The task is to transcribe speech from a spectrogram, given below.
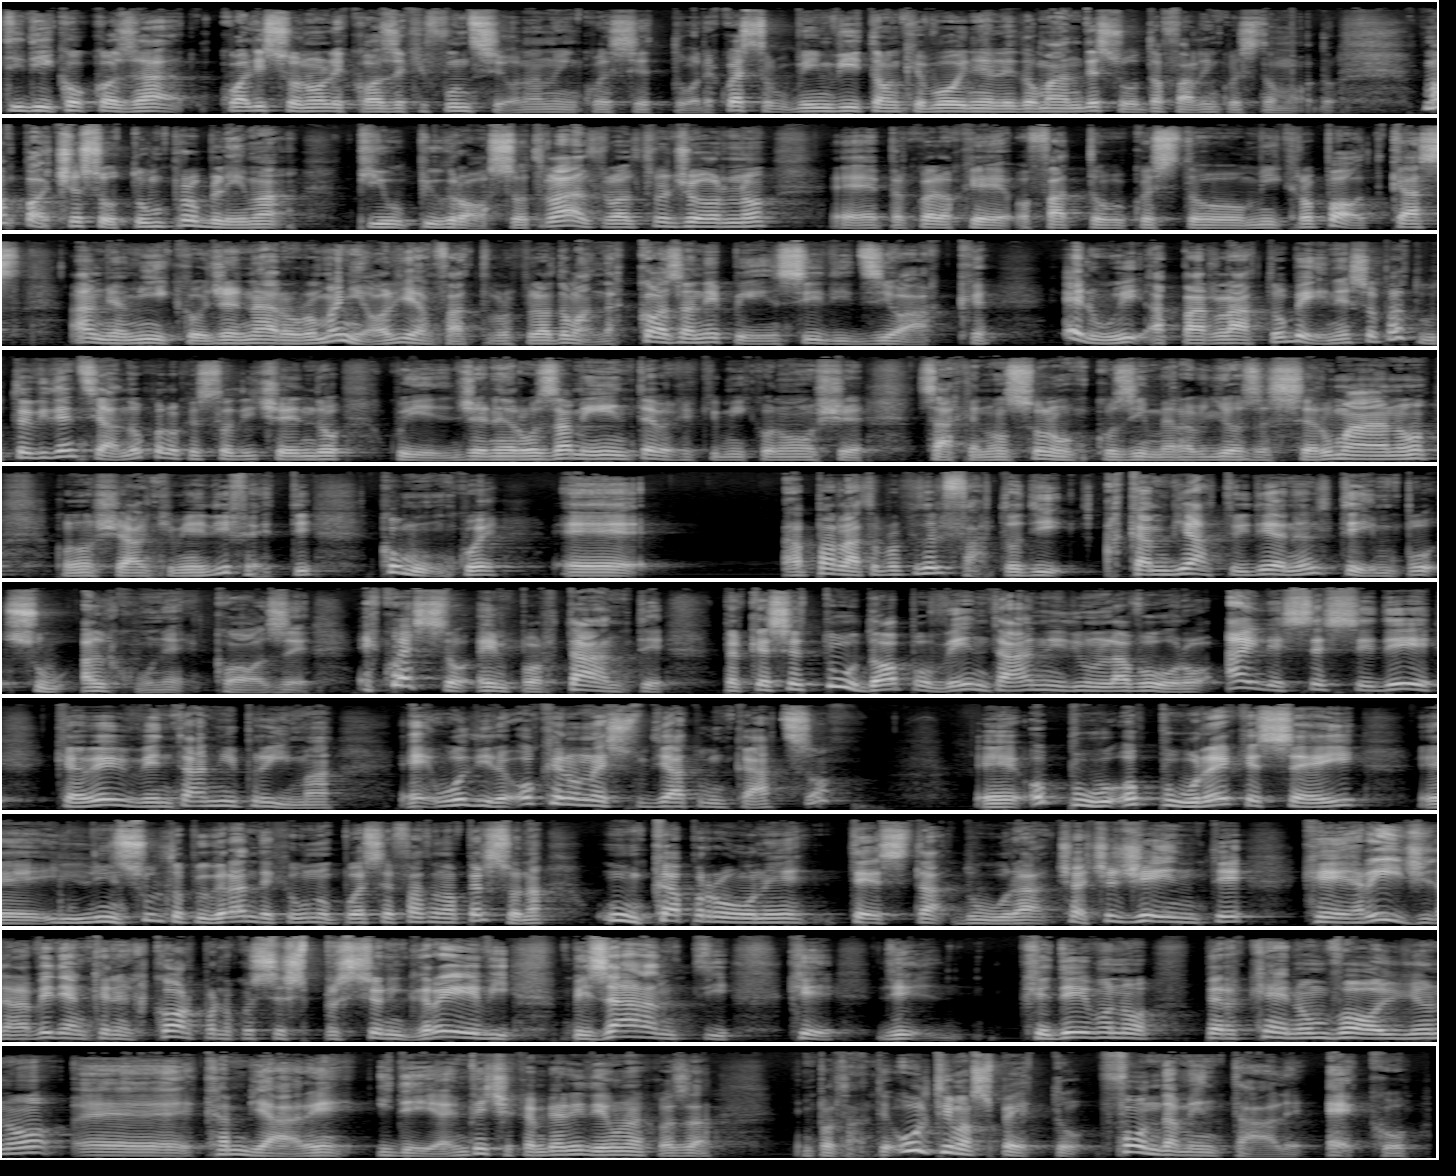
ti dico cosa, quali sono le cose che funzionano in quel settore. Questo vi invito anche voi nelle domande sotto a farlo in questo modo. Ma poi c'è sotto un problema più, più grosso. Tra l'altro l'altro giorno, eh, per quello che ho fatto questo micro podcast, al mio amico Gennaro Romagnoli hanno fatto proprio la domanda cosa ne pensi di Zio Hack? E lui ha parlato bene, soprattutto evidenziando quello che sto dicendo qui generosamente, perché chi mi conosce sa che non sono un così meraviglioso essere umano, conosce anche i miei difetti, comunque eh, ha parlato proprio del fatto di ha cambiato idea nel tempo su alcune cose. E questo è importante perché se tu dopo 20 anni di un lavoro hai le stesse idee che avevi 20 anni prima eh, vuol dire o che non hai studiato un cazzo eh, oppure, oppure, che sei eh, l'insulto più grande che uno può essere fatto a una persona, un caprone testa dura. Cioè c'è gente che è rigida, la vedi anche nel corpo, hanno queste espressioni grevi, pesanti, che, che devono, perché non vogliono eh, cambiare idea. Invece cambiare idea è una cosa importante. Ultimo aspetto fondamentale, ecco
